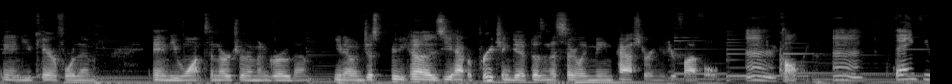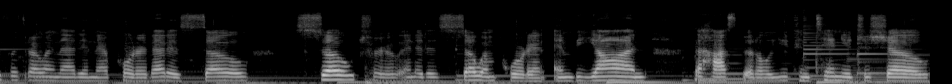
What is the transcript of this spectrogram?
and you care for them and you want to nurture them and grow them. You know, and just because you have a preaching gift doesn't necessarily mean pastoring is your fivefold Mm. calling. Mm. Thank you for throwing that in there, Porter. That is so, so true. And it is so important. And beyond the hospital, you continued to show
